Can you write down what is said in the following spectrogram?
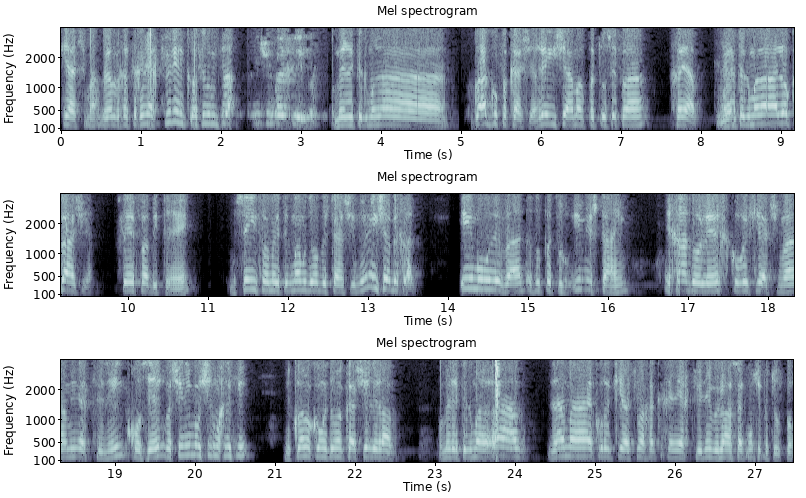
קריאת שמע, ולמה בכלל צריך להניח תפילין, כי הוא עושה במצווה. אומרת הגמרא, רק גוף הקשיא, הרי איש שאמר פטור ספר חייב. אומרת הגמרא, לא קשיא, ספר בתרה, בסעיף אומרת הגמרא מדובר בשתי אנשים, ואין אישה בכלל. אם הוא לבד, אז הוא פטור. אם יש שתיים, אחד הולך, קורא קריאת שמע, מן התפילין, חוזר, והשני ממשיך מחליפים. מכל מקום אתה אומר קשיא לרב. אומרת הגמרא, למה היה קורא קריאת שמע אחר כך הניח תפילין ולא עשה כמו שכתוב פה?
